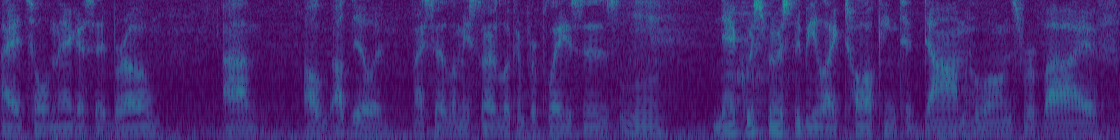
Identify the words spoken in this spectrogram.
I had told Nick, I said, bro, um, I'll, I'll do it. I said, let me start looking for places. Mhm. Nick was supposed to be like talking to Dom, who owns Revive,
